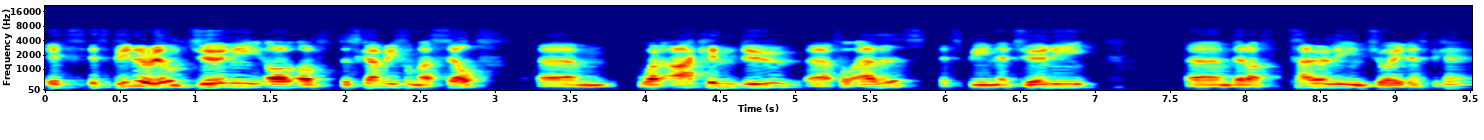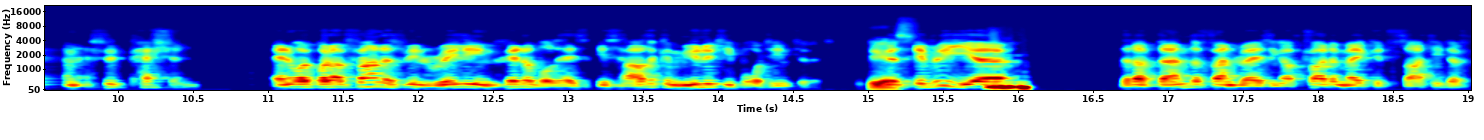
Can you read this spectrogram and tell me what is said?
it's it's been a real journey of, of discovery for myself. Um, what I can do uh, for others. It's been a journey um, that I've thoroughly enjoyed, and it's become an absolute passion. And what, what I've found has been really incredible is, is how the community bought into it. Because yes. every year that I've done the fundraising, I've tried to make it slightly different.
